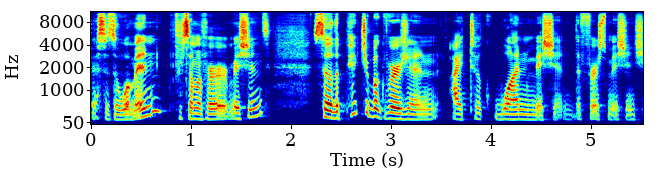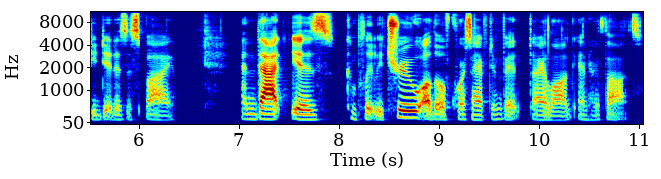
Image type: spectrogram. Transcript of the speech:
dressed as a woman for some of her missions. So the picture book version, I took one mission, the first mission she did as a spy. And that is completely true, although, of course, I have to invent dialogue and her thoughts.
